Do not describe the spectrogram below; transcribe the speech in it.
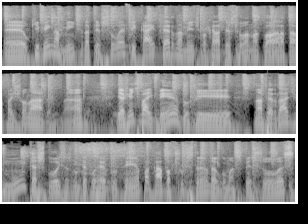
é, o que vem na mente da pessoa é ficar eternamente com aquela pessoa na qual ela está apaixonada, né? E a gente vai vendo que, na verdade, muitas coisas no decorrer do tempo acaba frustrando algumas pessoas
